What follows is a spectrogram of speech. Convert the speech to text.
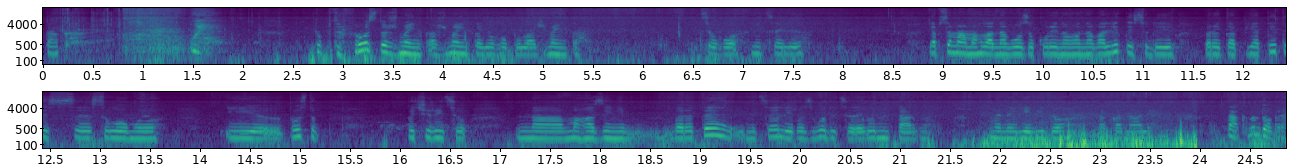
Так. Ой. Тобто просто жменька, жменька його була, жменька цього міцелію. Я б сама могла навозу куриного навалити сюди, перекап'ятити з соломою і просто печерицю на магазині берете, міцелій розводиться елементарно. У мене є відео на каналі. Так, ну добре,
